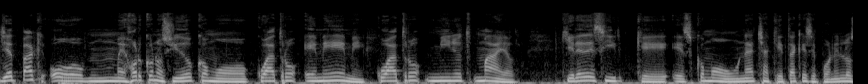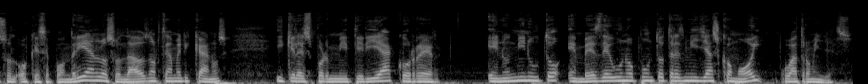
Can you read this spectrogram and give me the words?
Jetpack, o mejor conocido como 4MM, 4 Minute Mile, quiere decir que es como una chaqueta que se ponen los o que se pondrían los soldados norteamericanos y que les permitiría correr en un minuto en vez de 1.3 millas como hoy, 4 millas.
